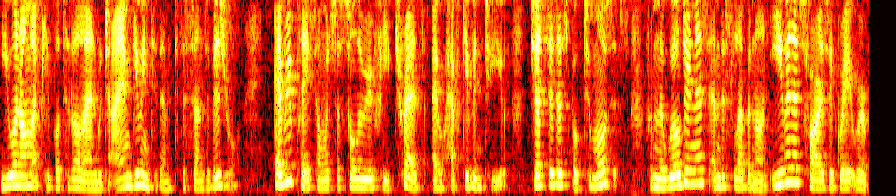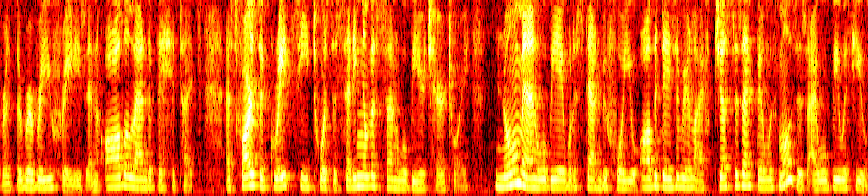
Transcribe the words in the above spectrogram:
you and all my people, to the land which I am giving to them, to the sons of Israel. Every place on which the sole of your feet treads, I have given to you, just as I spoke to Moses, from the wilderness and this Lebanon, even as far as a great river, the river Euphrates, and all the land of the Hittites, as far as the great sea towards the setting of the sun will be your territory. No man will be able to stand before you all the days of your life. Just as I've been with Moses, I will be with you.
